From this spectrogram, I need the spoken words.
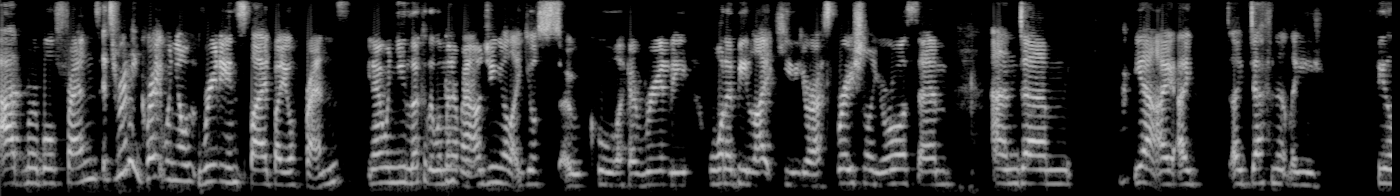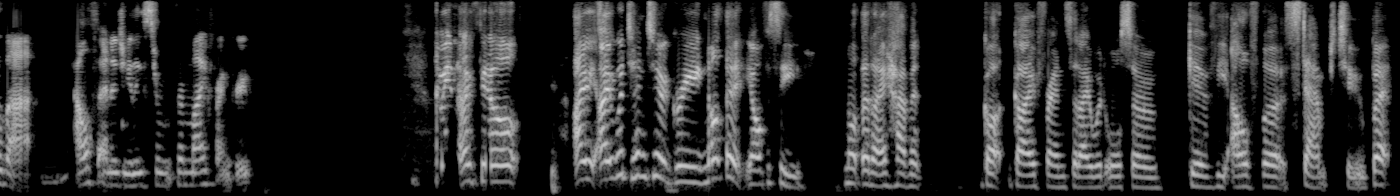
admirable friends. It's really great when you're really inspired by your friends. You know, when you look at the women mm-hmm. around you, you're like, you're so cool. Like, I really want to be like you. You're aspirational. You're awesome. And um, yeah, I, I, I definitely feel that alpha energy, at least from, from my friend group. I mean, I feel I, I would tend to agree. Not that obviously, not that I haven't got guy friends that I would also give the alpha stamp to, but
